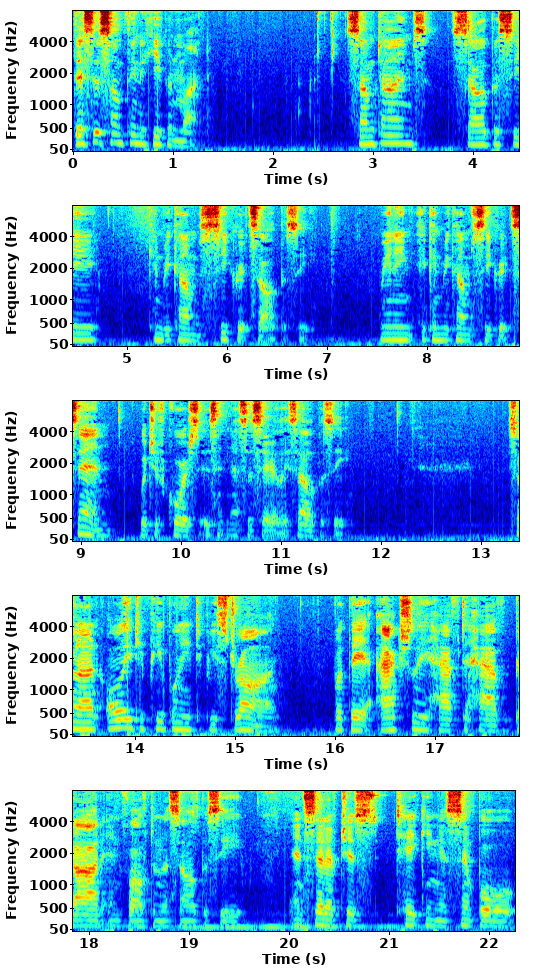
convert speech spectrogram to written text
this is something to keep in mind. Sometimes celibacy can become secret celibacy, meaning it can become secret sin, which of course isn't necessarily celibacy. So not only do people need to be strong, but they actually have to have God involved in the celibacy instead of just taking a simple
